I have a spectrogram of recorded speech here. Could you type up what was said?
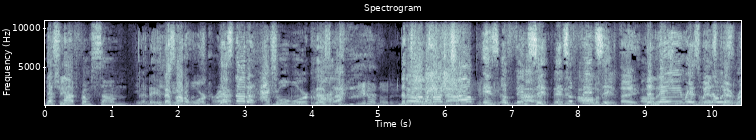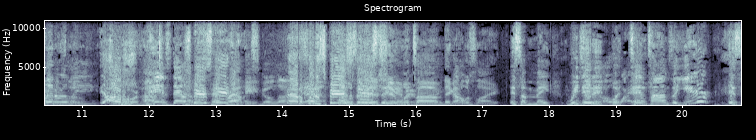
That's shit. not from some. That ain't- that's not a war crime. That's not an actual war crime. That's You don't know that. The No, tomahawk it's chop is offensive. that it's is offensive. offensive. Hey, the name, as we Best know, is rallies, literally though. oh, hands down Spear best stick. I rallies. ain't gonna. Battle for the Spirit was at that Stick. shit one time, nigga. I was like, It's amazing. We did it Oh, what wow. ten times a year. It's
